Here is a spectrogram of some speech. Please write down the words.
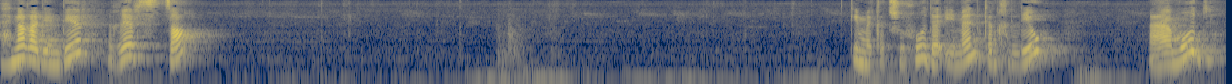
هنا غادي ندير غير ستة. كما كتشوفوا دائما كنخليو عمود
